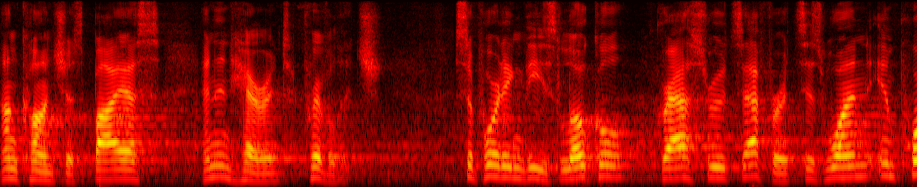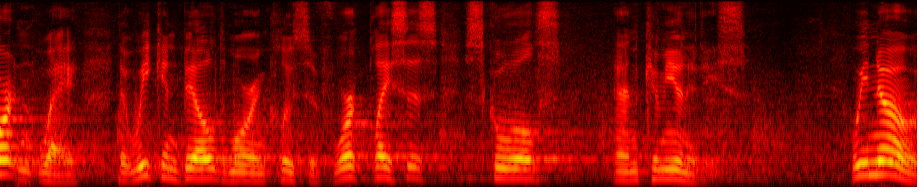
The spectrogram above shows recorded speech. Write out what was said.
unconscious bias, and inherent privilege. Supporting these local, grassroots efforts is one important way that we can build more inclusive workplaces, schools, and communities. We know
